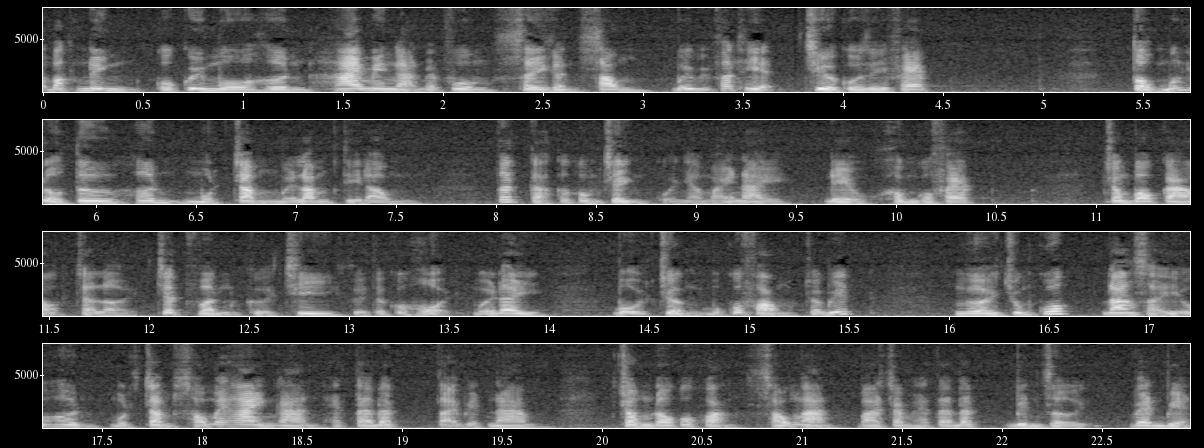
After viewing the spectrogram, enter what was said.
ở Bắc Ninh có quy mô hơn 20.000 m2 xây gần xong mới bị phát hiện chưa có giấy phép. Tổng mức đầu tư hơn 115 tỷ đồng, tất cả các công trình của nhà máy này đều không có phép. Trong báo cáo trả lời chất vấn cử tri gửi tới Quốc hội mới đây, Bộ trưởng Bộ Quốc phòng cho biết người Trung Quốc đang sở hữu hơn 162.000 hecta đất tại Việt Nam, trong đó có khoảng 6.300 hecta đất biên giới ven biển.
